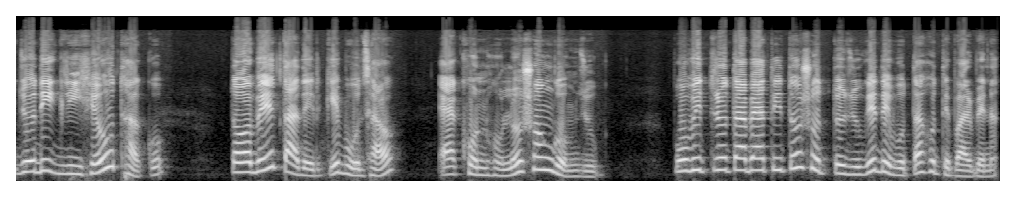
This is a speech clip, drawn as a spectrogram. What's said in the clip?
যদি গৃহেও থাকো, তবে তাদেরকে বোঝাও, এখন হলো সঙ্গম যুগ। পবিত্রতা ব্যতীত সত্যযুগে দেবতা হতে পারবে না।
